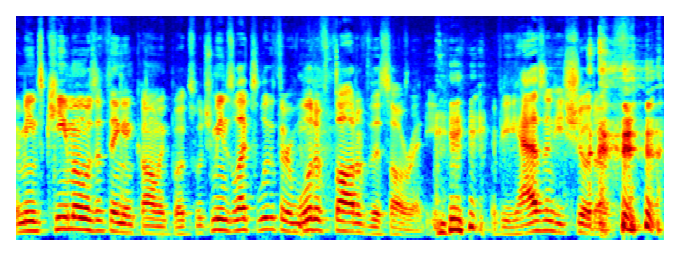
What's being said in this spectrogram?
It means chemo is a thing in comic books, which means Lex Luthor would have thought of this already. if he hasn't, he should have.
